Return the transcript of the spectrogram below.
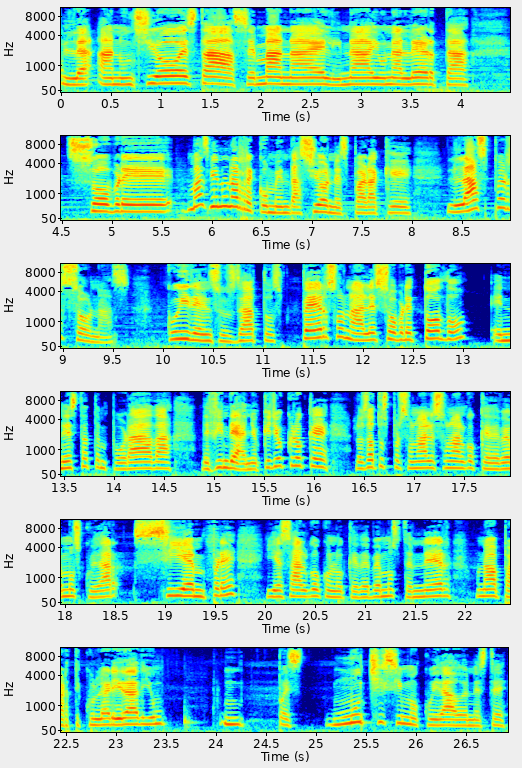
la anunció esta semana el INAI una alerta sobre más bien unas recomendaciones para que las personas cuiden sus datos personales, sobre todo en esta temporada de fin de año, que yo creo que los datos personales son algo que debemos cuidar siempre y es algo con lo que debemos tener una particularidad y un pues muchísimo cuidado en este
